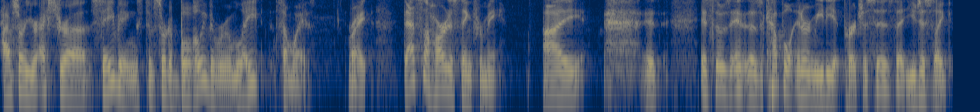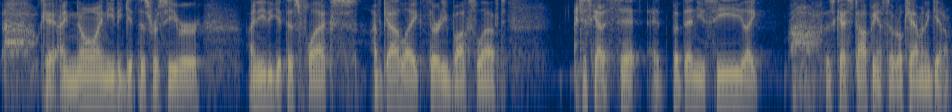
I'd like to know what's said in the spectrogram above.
have sort of your extra savings to sort of bully the room late in some ways. Right. That's the hardest thing for me. I, it, it's those there's a couple intermediate purchases that you just like okay i know i need to get this receiver i need to get this flex i've got like 30 bucks left i just got to sit but then you see like oh this guy's stopping at seven okay i'm gonna get him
